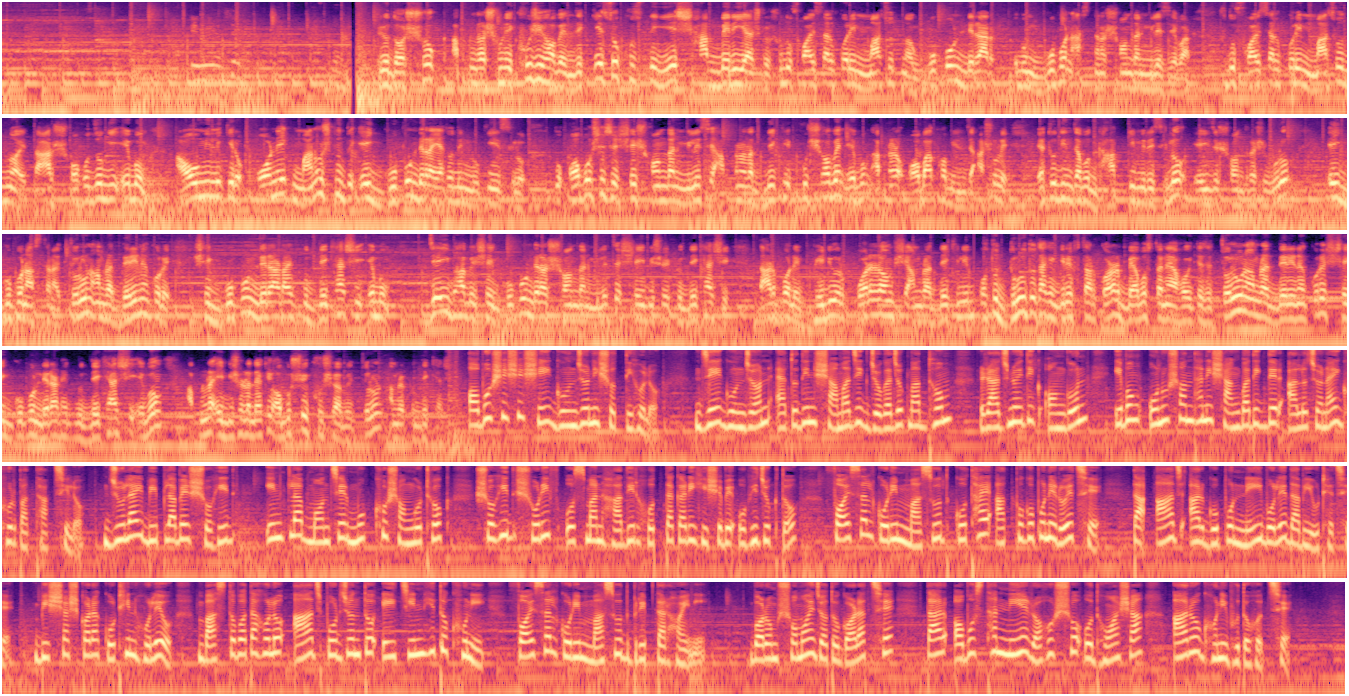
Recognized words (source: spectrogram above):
প্রিয় দর্শক, আপনারা শুনে খুশি হবেন যে কেঁচো খুঁজতে গিয়ে সাপ বেরিয়ে আসলো। শুধু ফয়সাল করিম মাসুদ নয়, গোপন ডেরার এবং গোপন আস্তানার সন্ধান মিলেছে এবার। শুধু ফয়সাল করিম মাসুদ নয়, তার সহযোগী এবং আওয়ামী লীগের অনেক মানুষ কিন্তু এই গোপন ডেরায় এতদিন লুকিয়েছিল। তো অবশেষে সেই সন্ধান মিলেছে, আপনারা দেখলে খুশি হবেন এবং আপনারা অবাক হবেন যে আসলে এতদিন যাবৎ ঘাপটি মেরেছিল এই যে সন্ত্রাসীগুলো এই গোপন আস্তানায় চলুন আমরা দেরি না করে সেই গোপন ডেরাটা একটু দেখে আসি এবং যেইভাবে সেই গোপন ডেরার সন্ধান মিলেছে সেই বিষয়ে একটু দেখে আসি। তারপরে ভিডিওর পরের অংশে আমরা দেখে নিব কত দ্রুত তাকে গ্রেফতার করার ব্যবস্থা নেওয়া হইতেছে। চলুন আমরা দেরি না করে সেই গোপন ডেরাটা একটু দেখে আসি এবং আপনারা এই বিষয়টা দেখলে অবশ্যই খুশি হবেন। চলুন আমরা একটু দেখে আসি। অবশেষে সেই গুঞ্জনই সত্যি হল। যে গুঞ্জন এতদিন সামাজিক যোগাযোগ মাধ্যম, রাজনৈতিক অঙ্গন এবং অনুসন্ধানী সাংবাদিকদের আলোচনায় ঘুরপাত থাকছিল জুলাই বিপ্লবের শহীদ, ইনক্লাব মঞ্চের মুখ্য সংগঠক শহীদ শরীফ ওসমান হাদির হত্যাকারী হিসেবে অভিযুক্ত ফয়সাল করিম মাসুদ কোথায় আত্মগোপনে রয়েছে তা আজ আর গোপন নেই বলে দাবি উঠেছে। বিশ্বাস করা কঠিন হলেও বাস্তবতা হল আজ পর্যন্ত এই চিহ্নিত খুনি ফয়সাল করিম মাসুদ গ্রেপ্তার হয়নি। বরং সময় যত গড়াচ্ছে, তার অবস্থান নিয়ে রহস্য ও ধোঁয়াশা আরও ঘনীভূত হচ্ছে।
